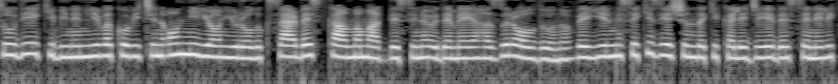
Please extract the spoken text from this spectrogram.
Suudi ekibinin Livakovic'in 10 milyon euroluk serbest kalma maddesini ödemeye hazır olduğunu ve 28 yaşındaki kaleciye de senelik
